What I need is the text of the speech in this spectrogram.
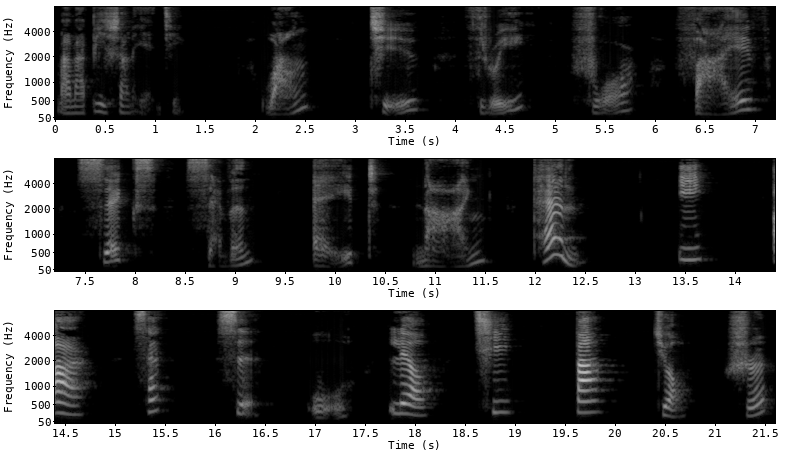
妈妈闭上了眼睛。One, two, three, four, five, six, seven, eight, nine, ten. 一、二、三、四、五、六、七、八、九、十。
